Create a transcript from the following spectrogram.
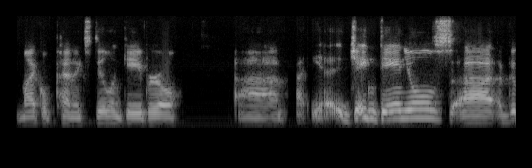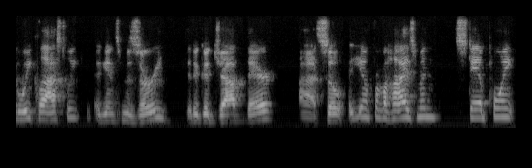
Michael Penix, Dillon Gabriel, uh, yeah, Jayden Daniels, uh, a good week last week against Missouri, did a good job there. Uh, so you know, from a Heisman standpoint,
